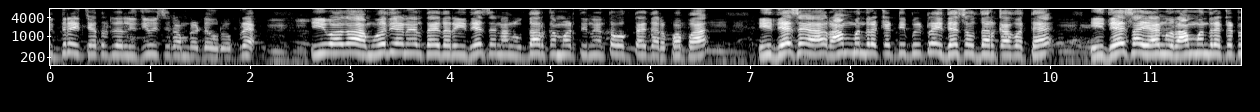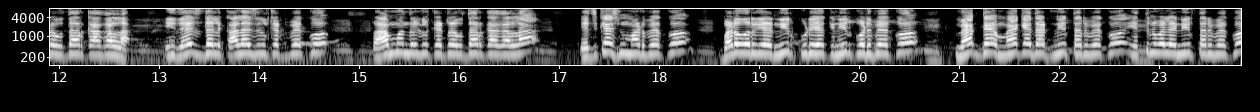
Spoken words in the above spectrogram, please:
ಇದ್ರೆ ಈ ಕ್ಷೇತ್ರದಲ್ಲಿ ಜಿ ವಿ ಶ್ರೀರಾಮರೆಡ್ಡಿ ಅವರು ಒಬ್ರೆ. ಇವಾಗ ಮೋದಿ ಏನ್ ಹೇಳ್ತಾ ಇದ್ದಾರೆ ಈ ದೇಶ ನಾನು ಉದ್ಧಾರಕ ಮಾಡ್ತೀನಿ ಅಂತ ಹೋಗ್ತಾ ಇದ್ದಾರೆ ಪಾಪ. ಈ ದೇಶ ರಾಮ ಮಂದಿರ ಕಟ್ಟಿ ಬಿಟ್ರೆ ಈ ದೇಶ ಉದ್ಧಾರಕ ಆಗುತ್ತೆ. ಈ ದೇಶ ಏನು ರಾಮ ಮಂದಿರ ಕಟ್ಟರೆ ಉದ್ಧಾರಕ ಆಗಲ್ಲ. ಈ ದೇಶದಲ್ಲಿ ಕಾಲೇಜಲ್ಲಿ ಕಟ್ಟಬೇಕು ರಾಮ ಮಂದಿರಗಳು ಕಟ್ಟರೆ ಉದ್ಧಾರಕ ಆಗಲ್ಲ. ಎಜುಕೇಶನ್ ಮಾಡಬೇಕು ಬಡವರಿಗೆ ನೀರು ಕುಡಿಯೋಕೆ ನೀರು ಕೊಡಬೇಕು ಮೇಕೆ ಮೇಕೆದಾಟು ನೀರು ತರಬೇಕು ಎತ್ತಿನ ಬೆಲೆ ನೀರು ತರಬೇಕು.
